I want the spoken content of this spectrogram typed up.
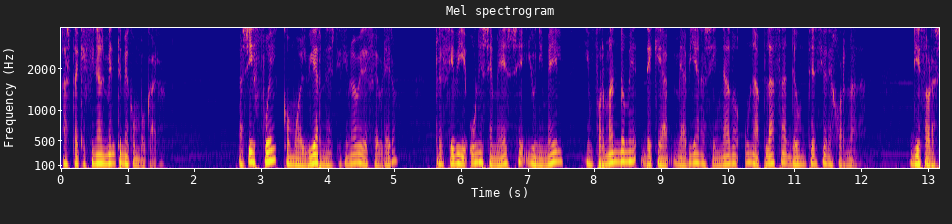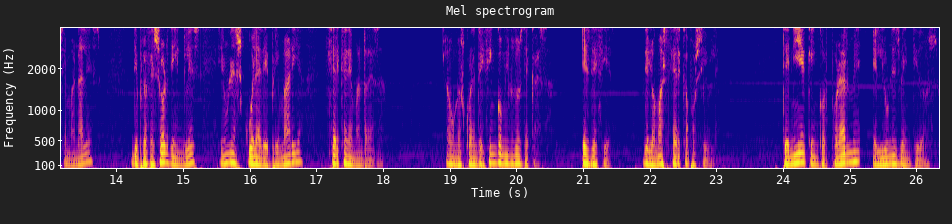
hasta que finalmente me convocaron. Así fue como el viernes 19 de febrero recibí un SMS y un email informándome de que me habían asignado una plaza de un tercio de jornada, diez horas semanales, de profesor de inglés en una escuela de primaria cerca de Manresa, a unos 45 minutos de casa, es decir, de lo más cerca posible. Tenía que incorporarme el lunes 22.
